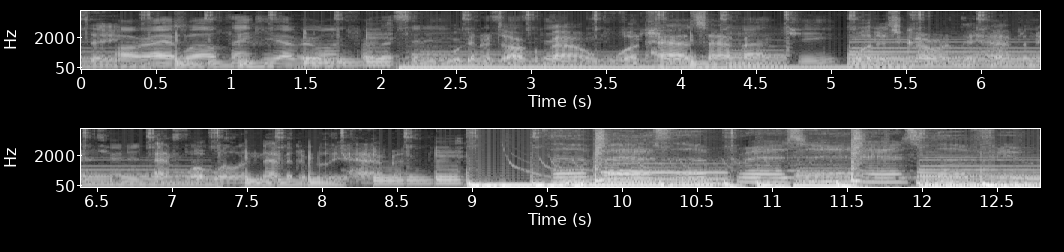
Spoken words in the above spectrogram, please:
Important thing. All right. Well, thank you everyone for listening. We're going to talk about what has happened, 5G, what is currently happening, and what will inevitably happen. The past, the present, and the future.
